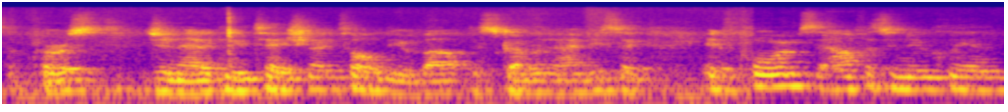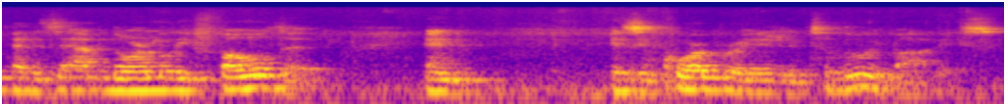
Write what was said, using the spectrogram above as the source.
the first genetic mutation I told you about, discovered in 96, it forms the alpha-synuclein that is abnormally folded. And is incorporated into Lewy bodies.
